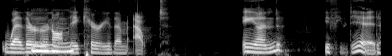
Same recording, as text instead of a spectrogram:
whether or not Mhm. they carry them out. And if you did,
